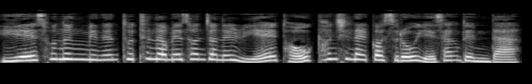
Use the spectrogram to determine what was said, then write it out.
이에 손흥민은 토트넘의 선전을 위해 더욱 헌신할 것으로 예상된다.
